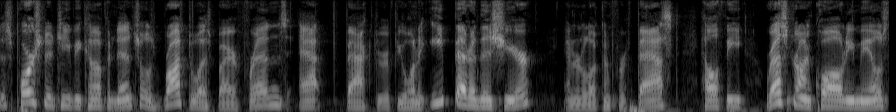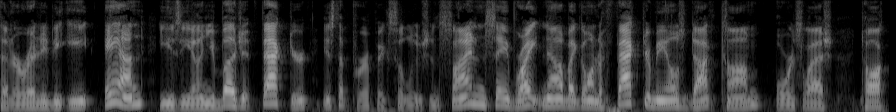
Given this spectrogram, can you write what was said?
This portion of TV Confidential is brought to us by our friends at Factor. If you want to eat better this year and are looking for fast, healthy, restaurant quality meals that are ready to eat and easy on your budget, Factor is the perfect solution. Sign and save right now by going to factormeals.com forward slash talk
